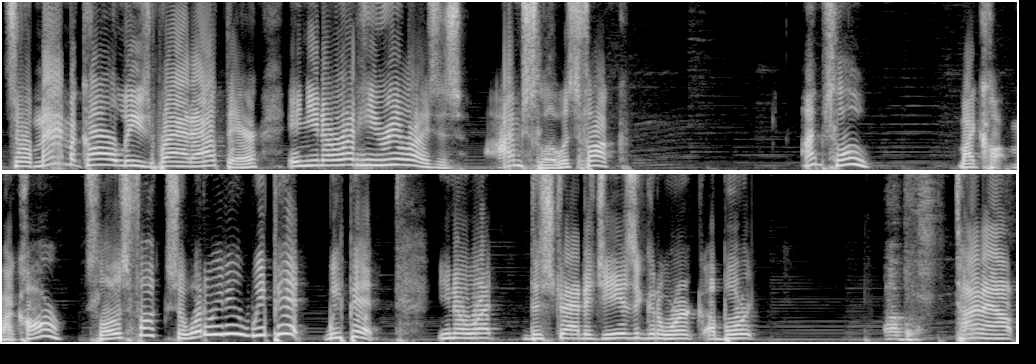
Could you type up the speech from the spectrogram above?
So Matt McCall leaves Brad out there, and you know what? He realizes I'm slow as fuck. I'm slow. My car, my car, slow as fuck. So what do we do? We pit. We pit. You know what? The strategy isn't to work. Abort. Timeout.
